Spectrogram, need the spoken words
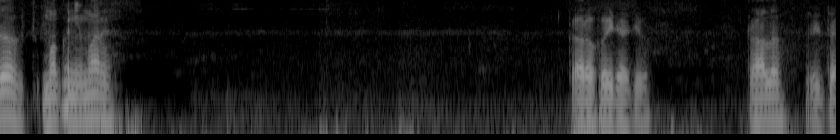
જો મકની મારે. કારો હોઈ રહ્યા ચાલો રીતે,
